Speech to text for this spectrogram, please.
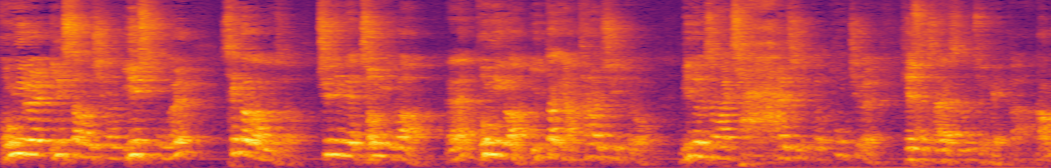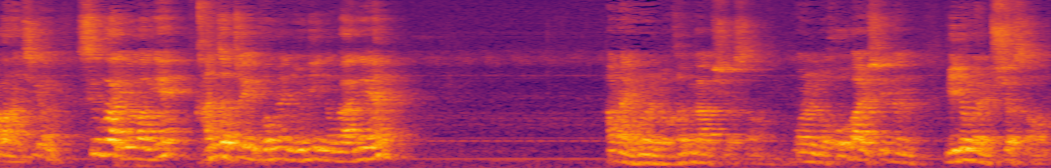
공의를 일삼으시는 예수님을 생각하면서 주님의 정의가 예? 공의가 이 땅에 나타날 수 있도록 믿음 생활 잘할 수 있도록 통치를 계속 잘했으면 좋겠다. 라고 하는 지금 스바 여왕의 간접적인 보면 여기 있는 거 아니에요? 하나님 오늘도 건강 주셔서 오늘도 호흡할 수 있는 믿음을 주셔서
